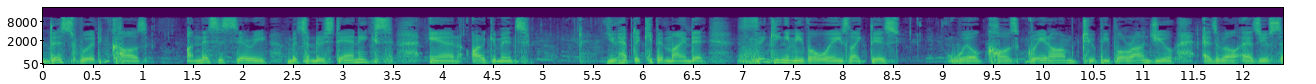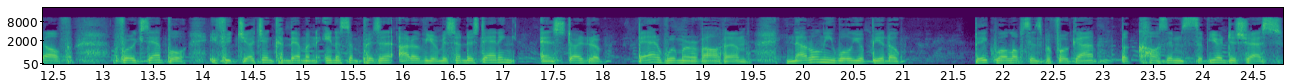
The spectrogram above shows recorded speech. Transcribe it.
This would cause unnecessary misunderstandings and arguments. You have to keep in mind that thinking in evil ways like this will cause great harm to people around you as well as yourself. For example, if you judge and condemn an innocent person out of your misunderstanding and started a bad rumor about him, not only will you build a big wall of sins before God but cause him severe distress.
